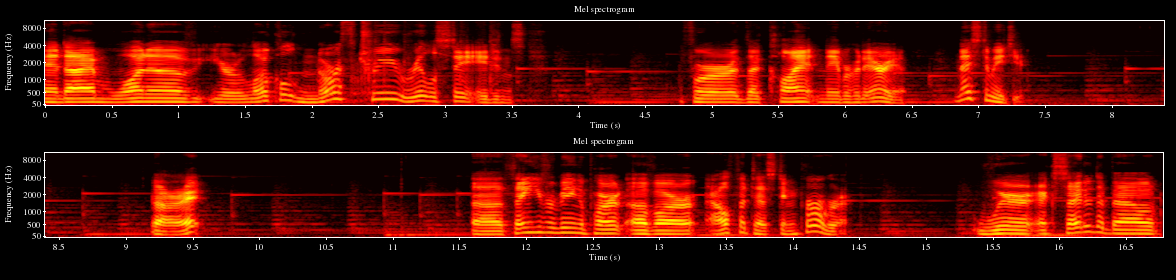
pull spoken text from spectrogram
and I'm one of your local North Tree real estate agents for the client neighborhood area. Nice to meet you. Alright. Uh, thank you for being a part of our alpha testing program. We're excited about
